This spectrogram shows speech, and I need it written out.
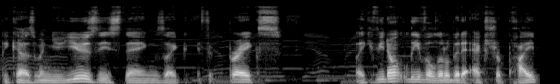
Because when you use these things, like if it breaks, like if you don't leave a little bit of extra pipe,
